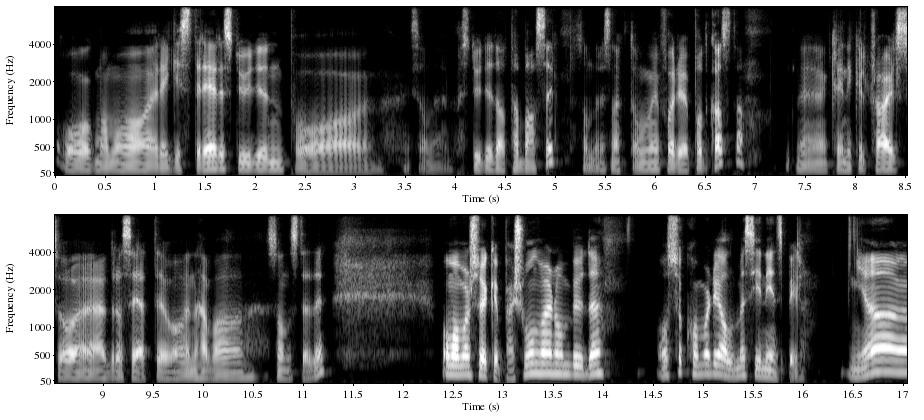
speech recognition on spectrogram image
Og man må registrere studien på sånne studiedatabaser, som dere snakket om i forrige podkast. Uh, Clinical Trials og Audra CT og en haug av sånne steder. Og man må søke Personvernombudet og så kommer de alle med sine innspill. Ja,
